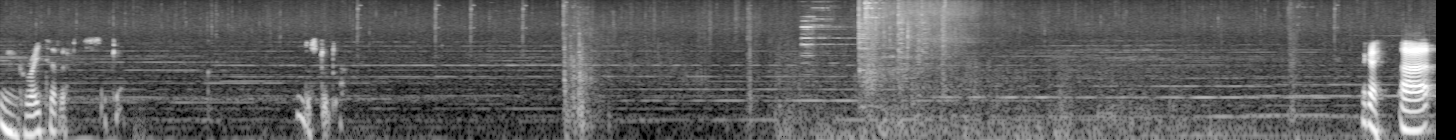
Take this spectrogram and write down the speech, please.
in greater rifts. Okay. Understood. Okay, uh,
